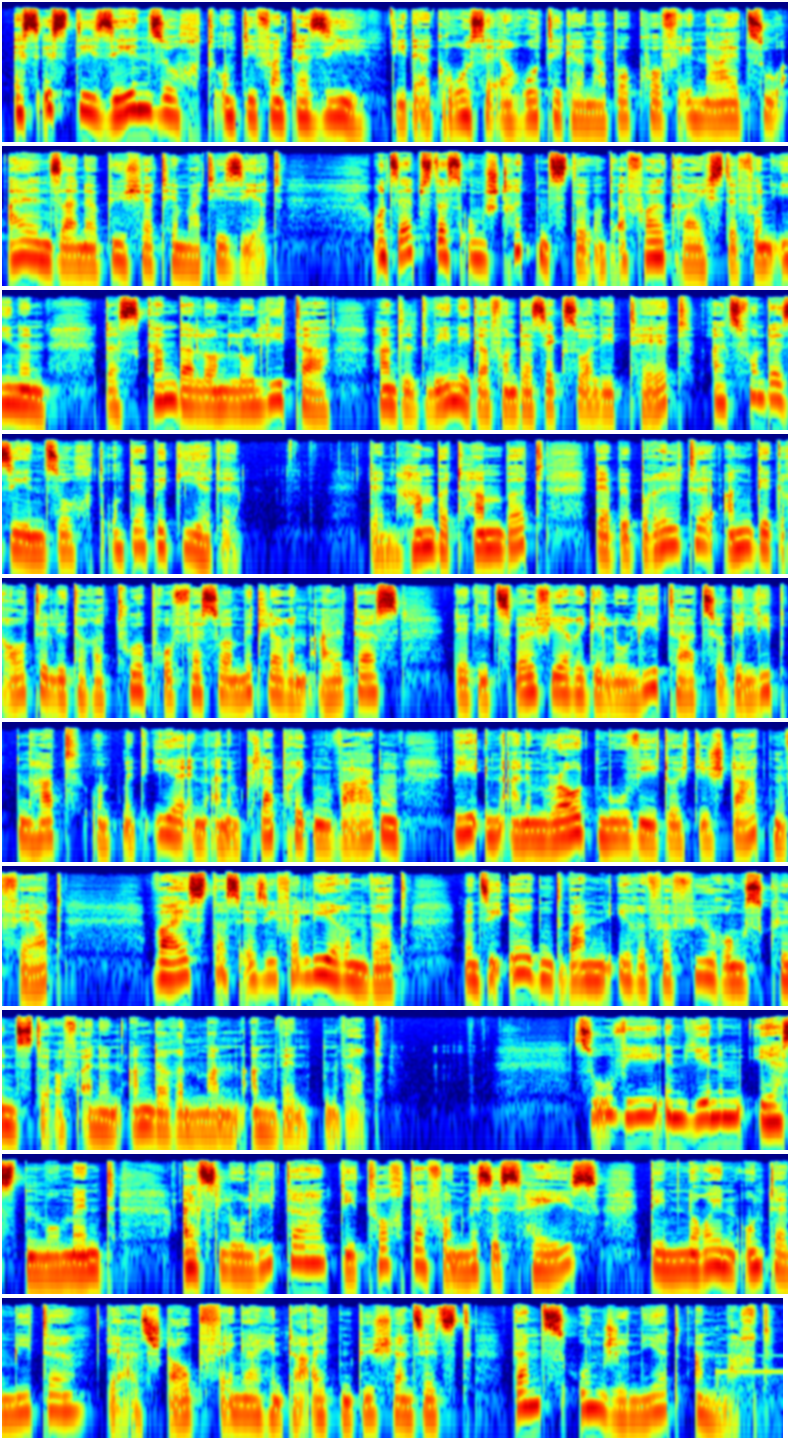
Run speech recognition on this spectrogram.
Es ist die Sehnsucht und die Fantasie, die der große Erotiker Nabokov in nahezu allen seiner Bücher thematisiert. Und selbst das umstrittenste und erfolgreichste von ihnen, das Skandalon Lolita, handelt weniger von der Sexualität als von der Sehnsucht und der Begierde denn Humbert Humbert, der bebrillte, angegraute Literaturprofessor mittleren Alters, der die zwölfjährige Lolita zur Geliebten hat und mit ihr in einem klapprigen Wagen wie in einem Roadmovie durch die Staaten fährt, weiß, dass er sie verlieren wird, wenn sie irgendwann ihre Verführungskünste auf einen anderen Mann anwenden wird so wie in jenem ersten Moment, als Lolita die Tochter von Mrs. Hayes, dem neuen Untermieter, der als Staubfänger hinter alten Büchern sitzt, ganz ungeniert anmacht.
